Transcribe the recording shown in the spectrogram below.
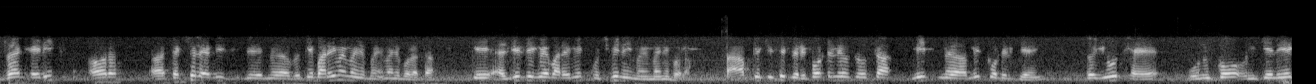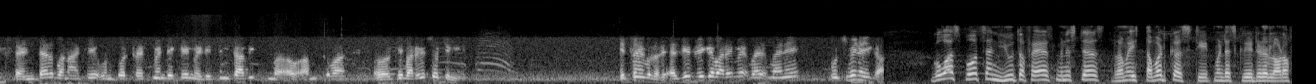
ड्रग एडिक्ट और सेक्सुअल एडिक्ट के बारे में मैंने मैंने बोला था कि एलजीटी के बारे में कुछ भी नहीं मैंने बोला। आपके किसी रिपोर्टर ने उसका मिस मिस कोटेड किया है। जो यूथ है, उनको, उनके लिए एक सेंटर बना के उनको ट्रीटमेंट देके मेडिसिन का भी हम के बारे में सोचेंगे। इतना ही बोला एलजीबी के बारे में मैंने कुछ भी नहीं कहा Goa Sports and Youth Affairs Minister Ramesh Tawadkar's statement has created a lot of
